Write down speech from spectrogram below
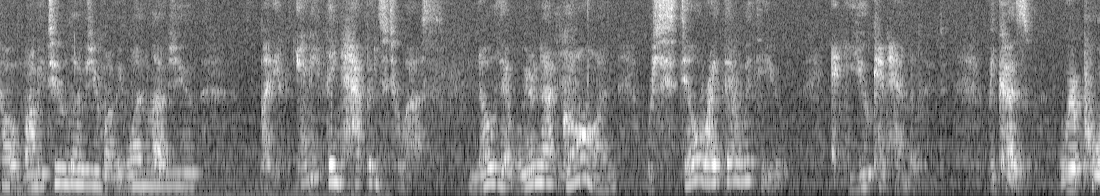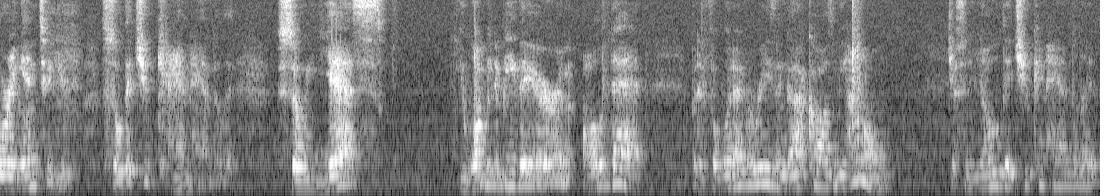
So, Mommy two loves you, Mommy one loves you. But if anything happens to us, know that we're not gone we're still right there with you and you can handle it because we're pouring into you so that you can handle it. So, yes, you want me to be there and all of that, but if for whatever reason God calls me home, just know that you can handle it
